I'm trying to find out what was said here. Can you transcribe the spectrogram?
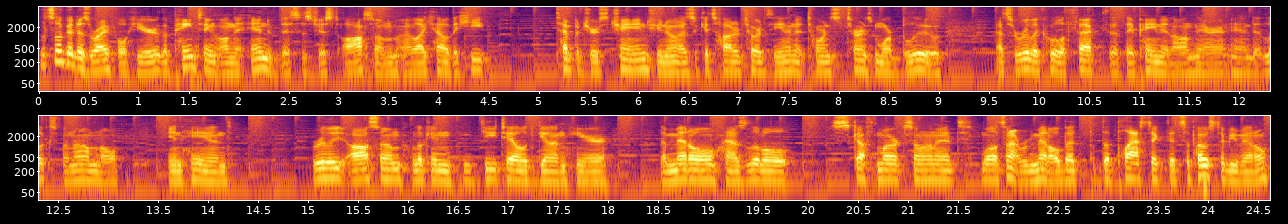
Let's look at his rifle here. The painting on the end of this is just awesome. I like how the heat temperatures change, you know, as it gets hotter towards the end, it turns, turns more blue. That's a really cool effect that they painted on there and it looks phenomenal in hand. Really awesome looking detailed gun here. The metal has little scuff marks on it. Well, it's not metal, but the plastic that's supposed to be metal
